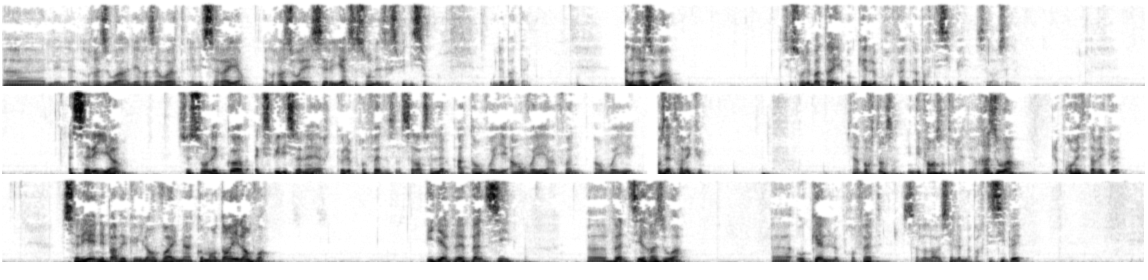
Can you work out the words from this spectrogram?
les, le les razawat et les saraya. al razwa et sariya, ce sont les expéditions ou les batailles. Al-Ghazwa, ce sont les batailles auxquelles le prophète a participé. Al-Sariya, ce sont les corps expéditionnaires que le prophète a envoyé, a envoyé à a envoyé sans être avec eux. C'est important ça, une différence entre les deux. Razwa, le prophète est avec eux. Sariya, il n'est pas avec eux. Il envoie, il met un commandant et il envoie. Il y avait 26, euh, 26 razwa euh, auquel le prophète alayhi wa sallam a participé.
